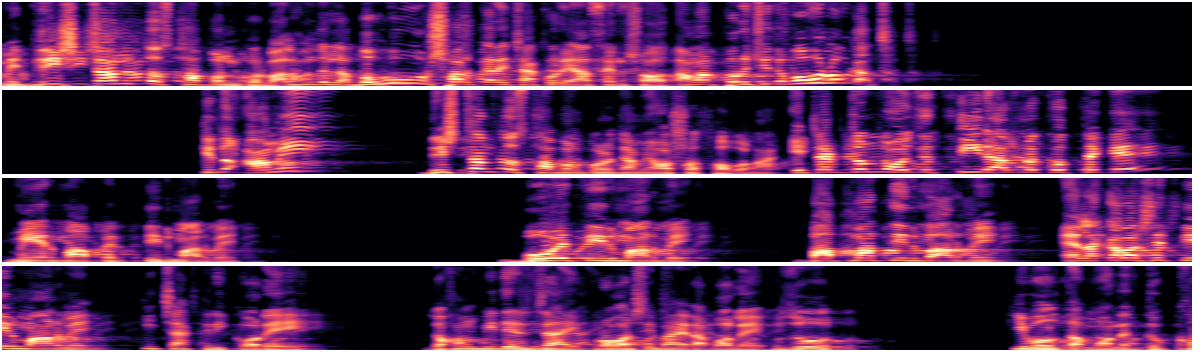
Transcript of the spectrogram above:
আমি দৃষ্টান্ত স্থাপন করব। আলহামদুলিল্লাহ, বহু সরকারি চাকরি আছেন সৎ। আমার পরিচিত বহু লোক আছে। কিন্তু আমি দৃষ্টান্ত স্থাপন করে যে আমি অসৎ হব না। এটার জন্য ওই যে তীর আসবে থেকে মেয়ের বাপের তীর মারবে। বউয়ে তীর মারবে। বাপ মা তীর মারবে এলাকাবাসী তীর মারবে। কি চাকরি করে? যখন বিদেশ যায়, প্রবাসী ভাইরা বলে, হুজুর, কি বলতাম, মনের দুঃখ?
